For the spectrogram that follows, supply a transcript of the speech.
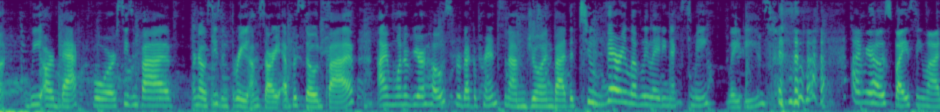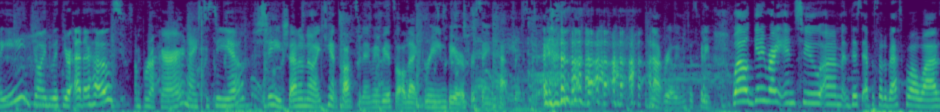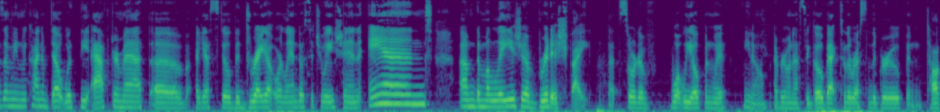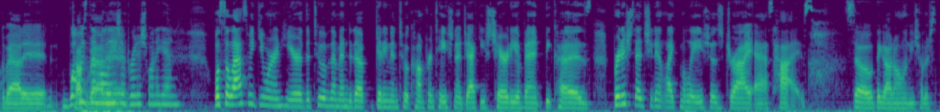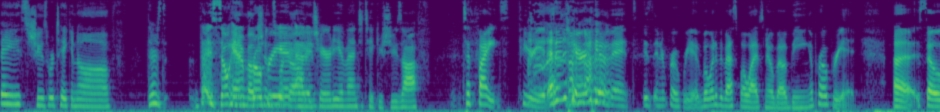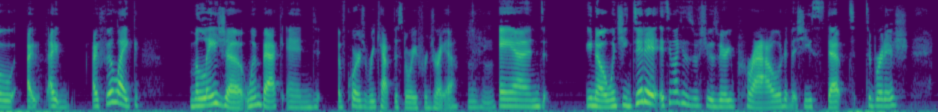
we are back for season five, or no, season three. I'm sorry, episode five. I'm one of your hosts, Rebecca Prince, and I'm joined by the two very lovely lady next to me, ladies. I'm your host, Spicy Mari, joined with your other host. I'm Brooker. Nice to see you. Sheesh, I don't know. I can't talk today. Maybe it's all that green beer for St. Patrick's Day. Not really. I'm just kidding. Well, getting right into um, this episode of Basketball Wives. I mean, we kind of dealt with the aftermath of, I guess, still the Draya Orlando situation and um, the Malaysia Brittish fight. That's sort of what we open with. You know, everyone has to go back to the rest of the group and talk about it. and What was the Malaysia it. Brittish one again? Well, so last week you weren't here. The two of them ended up getting into a confrontation at Jackie's charity event because Brittish said she didn't like Malaysia's dry ass highs. So they got all in each other's face. Shoes were taken off. There's that is so Hand inappropriate at a charity event to take your shoes off. To fight, period, at a charity event is inappropriate. But what do the basketball wives know about being appropriate? Uh, so I, I, I feel like Malaysia went back and, of course, recapped the story for Draya. And, you know, when she did it, it seemed like as if she was very proud that she stepped to Brittish.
